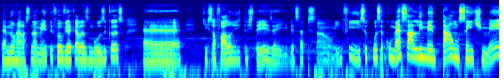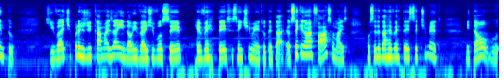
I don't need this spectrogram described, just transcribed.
terminou um relacionamento e foi ouvir aquelas músicas é, que só falam de tristeza e decepção. Enfim, isso você começa a alimentar um sentimento que vai te prejudicar mais ainda, ao invés de você reverter esse sentimento, tentar. Eu sei que não é fácil, mas você tentar reverter esse sentimento. Então,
